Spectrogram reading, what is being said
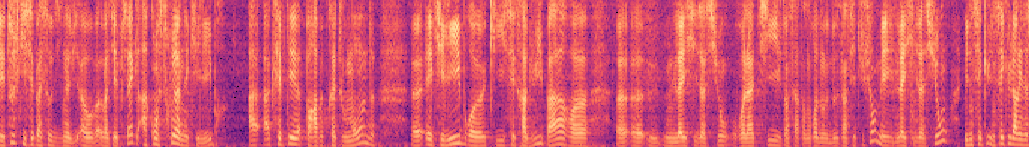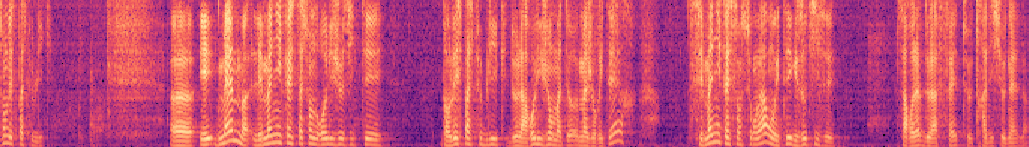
et tout ce qui s'est passé au, XXe siècle a construit un équilibre accepté par à peu près tout le monde, euh, équilibre euh, qui s'est traduit par euh, une laïcisation relative dans certains endroits de nos institutions, mais une laïcisation et une, sécularisation de l'espace public. et même les manifestations de religiosité dans l'espace public de la religion majoritaire, ces manifestations-là ont été exotisées. Ça relève de la fête traditionnelle,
